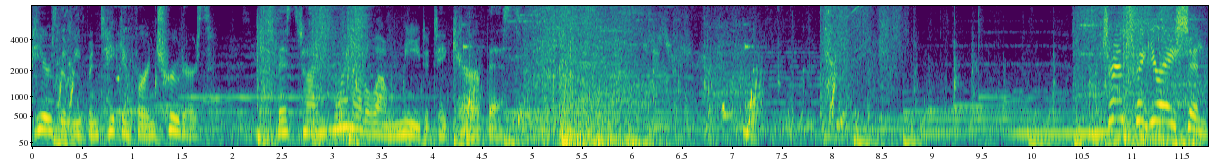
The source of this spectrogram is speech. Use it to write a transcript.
appears that we've been taken for intruders. This time, why not allow me to take care of this? Transfiguration!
